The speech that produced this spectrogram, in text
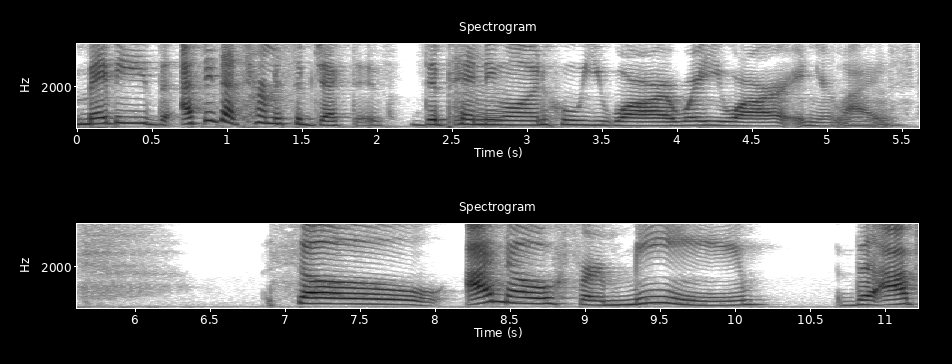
maybe the, I think that term is subjective depending mm. on who you are, where you are in your mm. lives. So I know for me, the op-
